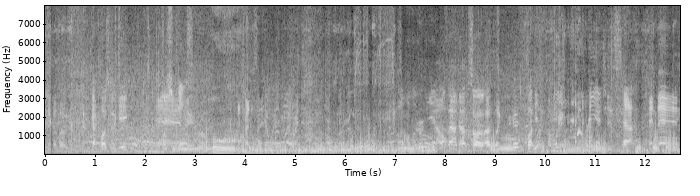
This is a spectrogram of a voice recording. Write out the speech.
Close. Got close to the gate. And Once you're done, you. I tried to side hill My wife Yeah, all bound up. So I was like, fuck it. I'm looking three inches. Yeah. And then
